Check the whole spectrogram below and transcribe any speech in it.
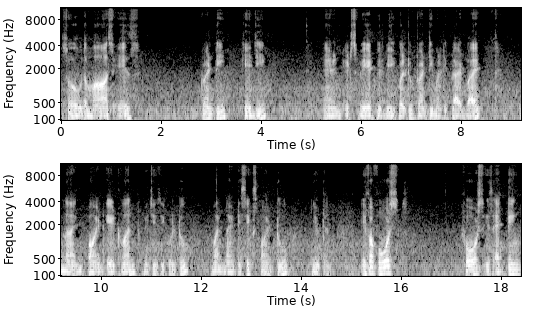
So the mass is 20 kg and its weight will be equal to 20 multiplied by 9.81 which is equal to 196.2 newton if a force force is acting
